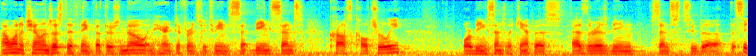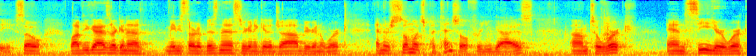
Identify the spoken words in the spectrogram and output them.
I want to challenge us to think that there's no inherent difference between being sent cross culturally or being sent to the campus as there is being sent to the, the city. So a lot of you guys are going to maybe start a business, you're going to get a job, you're going to work, and there's so much potential for you guys um, to work and see your work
